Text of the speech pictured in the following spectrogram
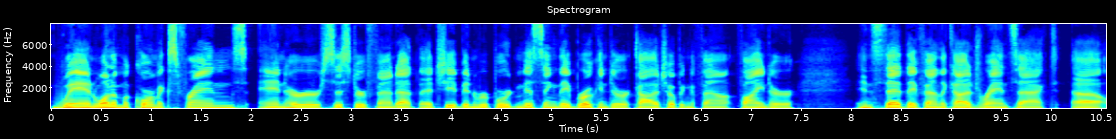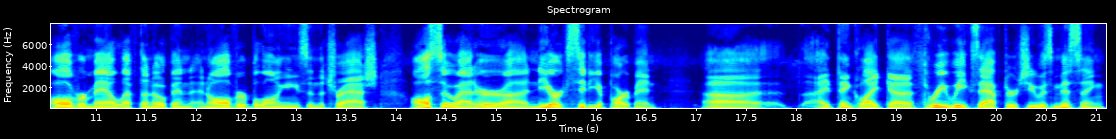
when one of McCormick's friends and her sister found out that she had been reported missing, they broke into her cottage hoping to fou- find her. Instead, they found the cottage ransacked, uh, all of her mail left unopened, and all of her belongings in the trash. Also, at her uh, New York City apartment, uh, I think like uh, three weeks after she was missing,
